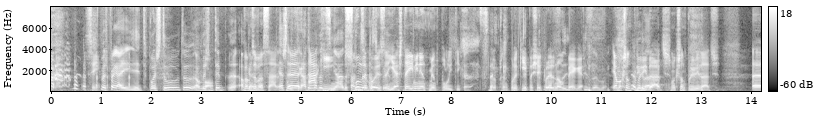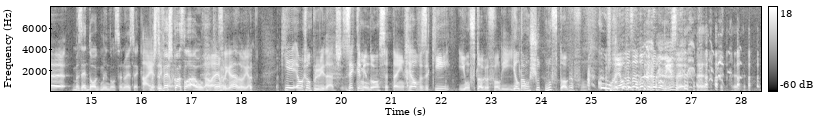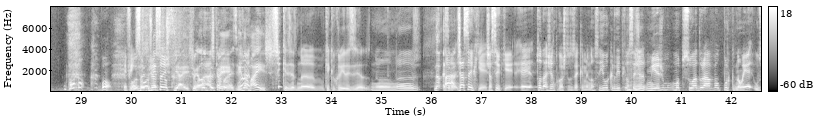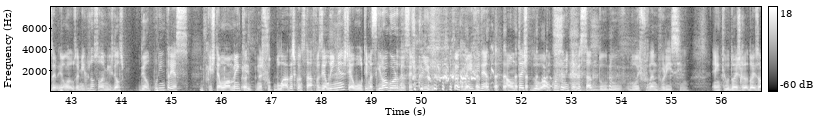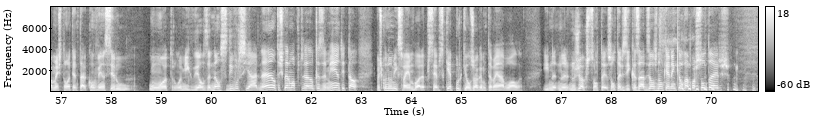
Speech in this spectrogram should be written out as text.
Sim. Mas espera aí, e depois tu, tu, ao mesmo Bom, tempo. ah, ok. Vamos avançar. És letrado em Eh, banda aqui, desenhada. Segunda a coisa, e esta é eminentemente política. Portanto, por aqui Pacheco Pereira não me pega. É uma questão de prioridades. Uma questão de prioridades. Ah, Mas é Dog Mendonça, não é Zeca? Ah, é Mas estiveste quase lá. Está bem, obrigado, obrigado. Que é, é uma questão de prioridades. Zeca Mendonça tem relvas aqui e um fotógrafo ali. E ele dá um chute no fotógrafo. Com o relvas à boca da baliza. Bom, bom enfim, Bom, são objeções. sociais, acho que há pontapé, mais, ainda ainda. mais. Sim, quer dizer, o que é que eu queria dizer? No- Não, essa Ah, vai- já sei o que é, já sei o que é. É, Toda a gente gosta do Zeca Mendonça e eu acredito que ele seja mesmo uma pessoa adorável, porque não é, os, os amigos não são amigos deles, dele por interesse. Porque isto é um homem que, nas futeboladas, quando se está a fazer linhas, é o último a seguir ao gordo, a ser escolhido. Como é evidente. Há um texto, do, há um conto muito engraçado do, do- do Luís Fernando Veríssimo, em que dois, dois homens estão a tentar convencer o, um outro, um amigo deles, a não se divorciar. Não, tens que dar uma oportunidade ao casamento e tal. Depois, quando o amigo se vai embora, percebe-se que é porque ele joga muito bem à bola. E nos jogos de solte- solteiros e casados, eles não querem que ele vá para os solteiros.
